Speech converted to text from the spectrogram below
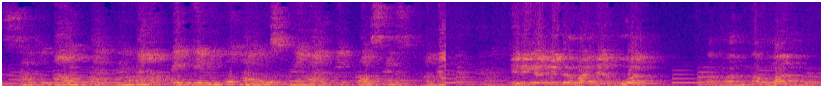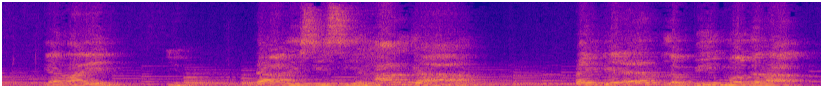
satu tahun Pak? Karena PGN itu harus melewati proses pengadaan. Jadi kami udah banyak buat. Teman-teman yang lain. Iya. Dari sisi harga PGR lebih moderat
